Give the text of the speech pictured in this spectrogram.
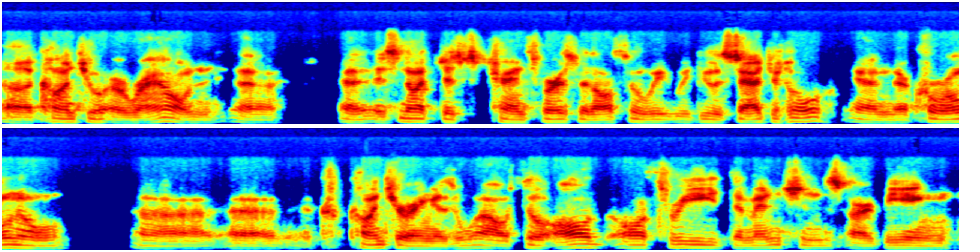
uh, contour around. Uh, uh, it's not just transverse, but also we, we do a sagittal and a coronal uh, uh, contouring as well. So all all three dimensions are being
